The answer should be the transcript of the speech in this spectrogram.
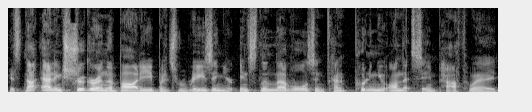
It's not adding sugar in the body, but it's raising your insulin levels and kind of putting you on that same pathway.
